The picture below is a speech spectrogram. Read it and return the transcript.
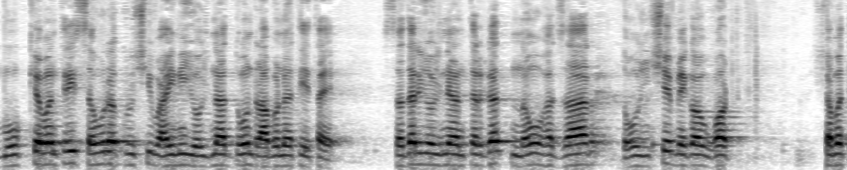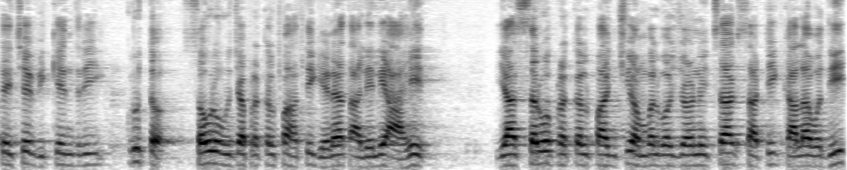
मुख्यमंत्री सौर कृषी वाहिनी योजना दोन राबवण्यात येत आहे. सदर योजनेअंतर्गत नऊ हजार दोनशे मेगावॉट क्षमतेचे विकेंद्रीकृत सौर ऊर्जा प्रकल्प हाती घेण्यात आलेले आहेत. या सर्व प्रकल्पांची अंमलबजावणीचा साठी कालावधी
